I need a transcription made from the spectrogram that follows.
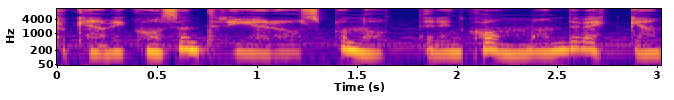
Så kan vi koncentrera oss på något i den kommande veckan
